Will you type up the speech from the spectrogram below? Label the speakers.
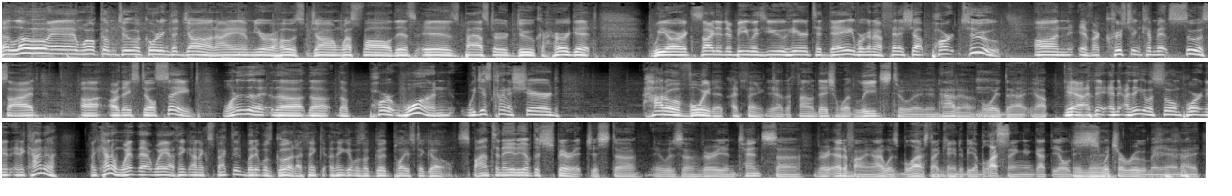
Speaker 1: Hello and welcome to According to John. I am your host, John Westfall. This is Pastor Duke Herget. We are excited to be with you here today. We're going to finish up part two on if a Christian commits suicide, uh, are they still saved? One of the the the, the part one, we just kind of shared how to avoid it. I think.
Speaker 2: Yeah, the foundation, what leads to it, and how to avoid that. Yep.
Speaker 1: Yeah, I think, and I think it was so important, and, and it kind of, it kind of went that way. I think unexpected, but it was good. I think, I think it was a good place to go.
Speaker 2: Spontaneity of the spirit. Just, uh, it was uh, very intense, uh, very edifying. I was blessed. I came to be a blessing and got the old
Speaker 1: Amen.
Speaker 2: switcheroo, man. I,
